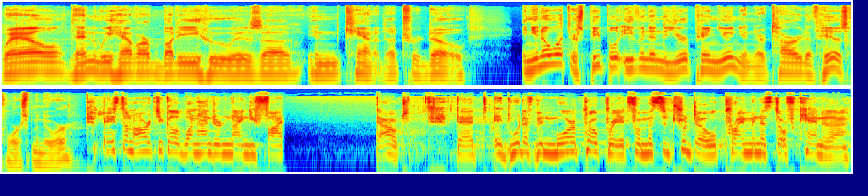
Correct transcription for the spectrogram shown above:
Well, then we have our buddy who is uh, in Canada, Trudeau. And you know what? There's people even in the European Union that are tired of his horse manure. Based on Article 195 out that it would have been more appropriate for Mr. Trudeau, Prime Minister of Canada,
